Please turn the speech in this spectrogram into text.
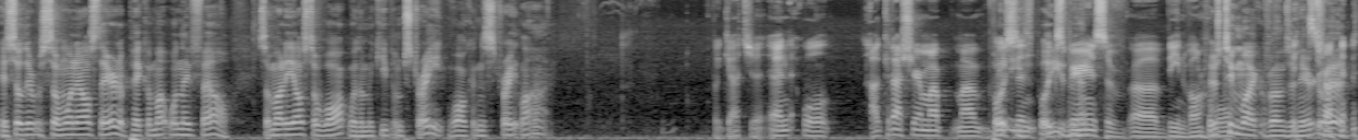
and so there was someone else there to pick them up when they fell somebody else to walk with them and keep them straight walking the straight line We got you. And well, uh, can I share my my Please, recent please, man. experience of uh, being vulnerable? there's two microphones in here go right. ahead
